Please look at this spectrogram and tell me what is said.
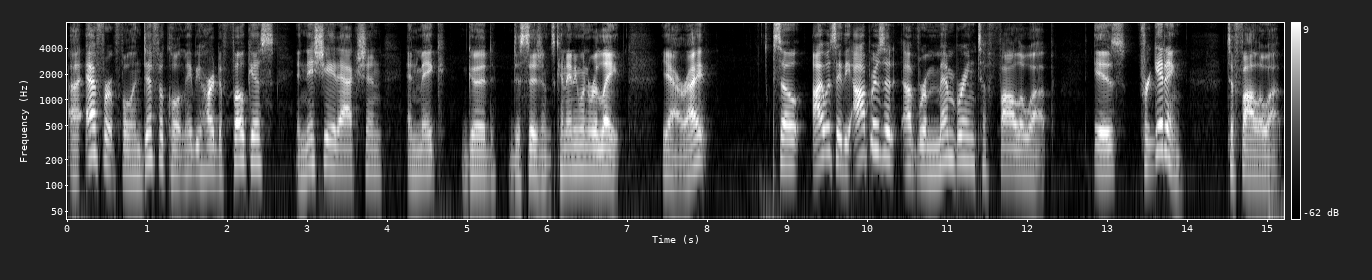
uh, effortful, and difficult, may be hard to focus, initiate action, and make good decisions. Can anyone relate? Yeah, right? So I would say the opposite of remembering to follow up is forgetting to follow up.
